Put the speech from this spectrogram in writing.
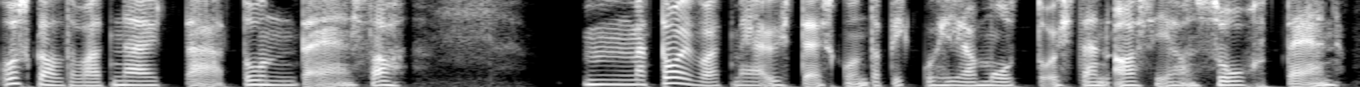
uskaltavat näyttää tunteensa. Mm, mä toivon, että meidän yhteiskunta pikkuhiljaa muuttuisi tämän asian suhteen –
